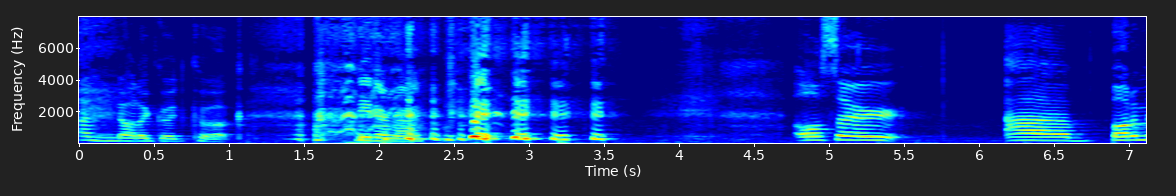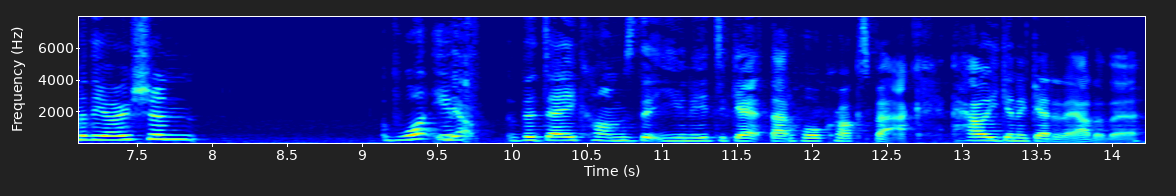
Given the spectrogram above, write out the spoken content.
I'm not a good cook. Neither am I. Also, uh, bottom of the ocean. What if Yep. the day comes that you need to get that Horcrux back? How are you going to get it out of there?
